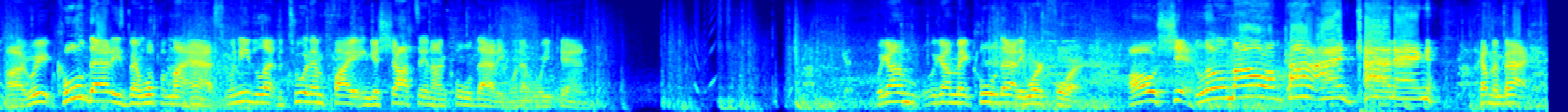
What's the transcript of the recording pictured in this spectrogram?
Alright, we Cool Daddy's been whooping my ass. We need to let the two of them fight and get shots in on Cool Daddy whenever we can. We gotta we gotta make Cool Daddy work for it. Oh shit, Lil Mo, I'm coming, I'm coming! Coming back.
